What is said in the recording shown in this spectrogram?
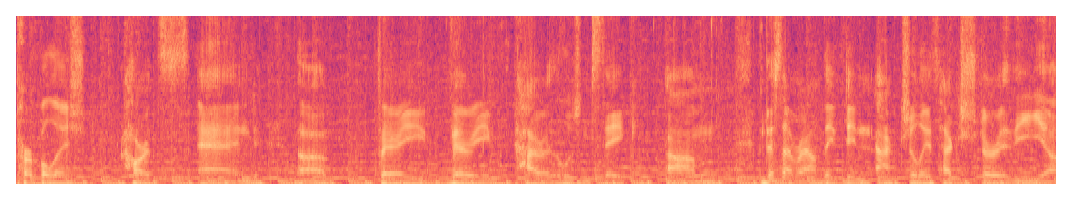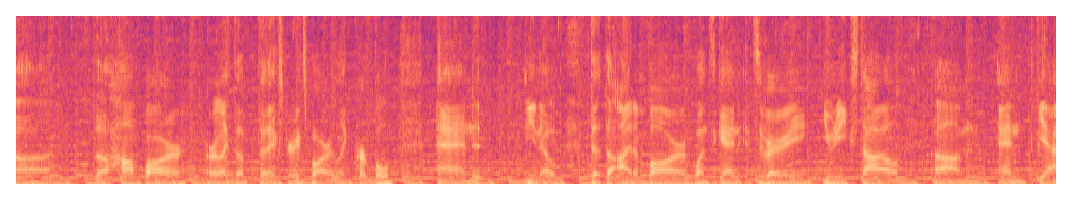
purplish hearts and uh, very, very high resolution stake. Um, and this time around, they didn't actually texture the uh, the hot bar or like the, the experience bar like purple. And you know, the, the item bar, once again, it's a very unique style. Um, and yeah,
